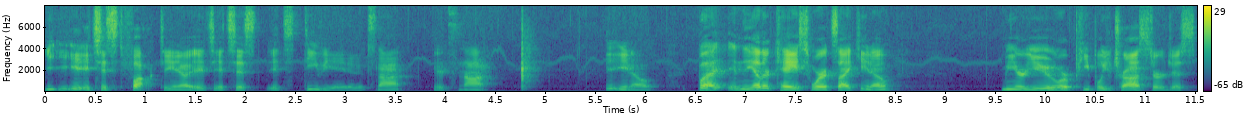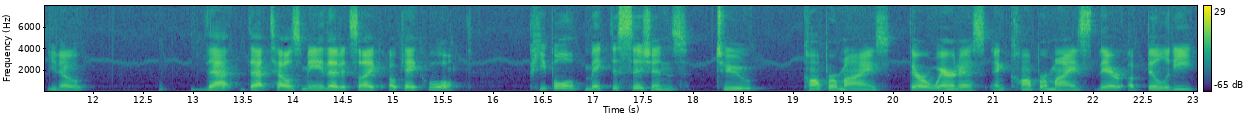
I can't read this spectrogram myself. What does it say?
it's just fucked you know? It's it's just it's deviated. It's not it's not you know? But in the other case where it's like you know me or you or people you trust or just you know that that tells me that it's like okay cool. People make decisions to compromise their awareness and compromise their ability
